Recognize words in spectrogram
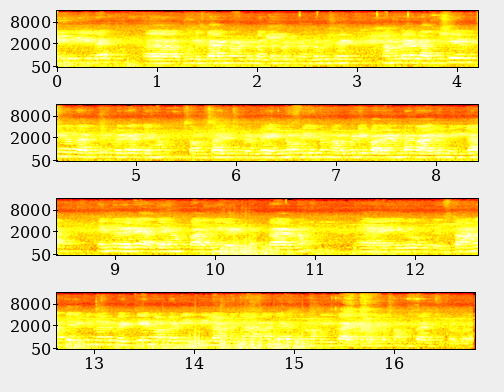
രീതിയിൽ പുള്ളിക്കാരനുമായിട്ട് ബന്ധപ്പെട്ടിട്ടുണ്ട്. പക്ഷേ നമ്മളെ ഒരു അതിശയിപ്പിക്കുന്ന തരത്തിൽ വരെ അദ്ദേഹം സംസാരിച്ചിട്ടുണ്ട്. എന്നോട് ഇതിന് മറുപടി പറയേണ്ട കാര്യമില്ല എന്ന് വരെ അദ്ദേഹം പറഞ്ഞു കഴിഞ്ഞു. കാരണം ഇത് സ്ഥാനത്തിരിക്കുന്ന ഒരു വ്യക്തി എന്നുള്ള രീതിയിലാണ് ഞാൻ അദ്ദേഹത്തിനോട് ഈ കാര്യങ്ങളൊക്കെ സംസാരിച്ചിട്ടുള്ളത്.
